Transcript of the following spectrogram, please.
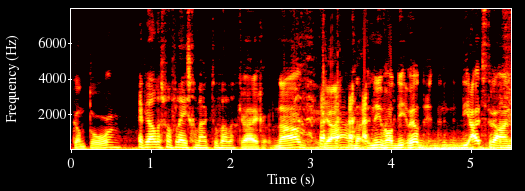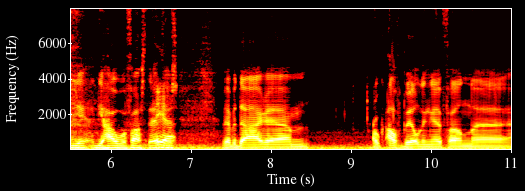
kantoor Heb je alles van vlees gemaakt toevallig? krijgen. Nou ja, nou, in ieder geval die, die uitstraling die, die houden we vast. Hè? Ja. Dus we hebben daar ehm, ook afbeeldingen van eh, eh,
